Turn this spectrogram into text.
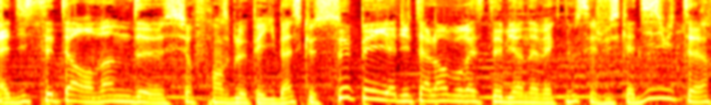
à 17h22 sur France Bleu Pays Basque. Ce pays a du talent, vous restez bien avec nous, c'est jusqu'à 18h.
